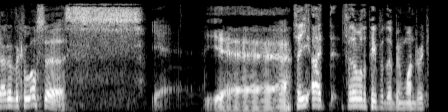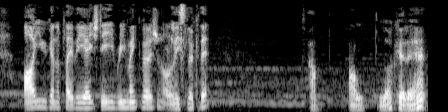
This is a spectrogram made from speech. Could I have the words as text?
Shadow of the Colossus. Yeah. Yeah. So I, for all the people that have been wondering, are you going to play the HD remake version or at least look at it? I'll, I'll look at it.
